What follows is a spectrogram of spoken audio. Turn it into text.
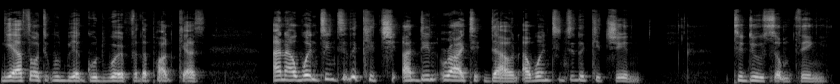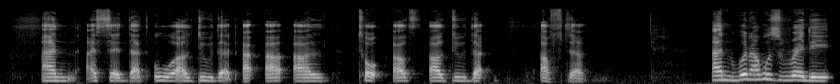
Yeah, I thought it would be a good word for the podcast. And I went into the kitchen. I didn't write it down. I went into the kitchen to do something. And I said that, oh, I'll do that. I, will talk. I'll, I'll do that after. And when I was ready,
